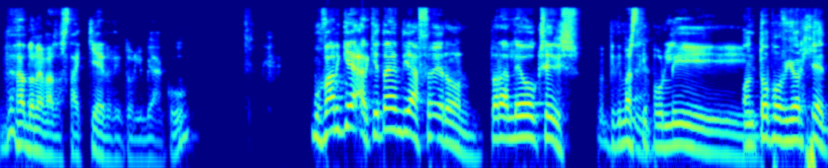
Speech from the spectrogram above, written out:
δεν θα τον έβαζα στα κέρδη του Ολυμπιακού. Μου φάνηκε αρκετά ενδιαφέρον. Τώρα λέω, ξέρεις, επειδή είμαστε Ναι. και πολύ... On top of your head.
